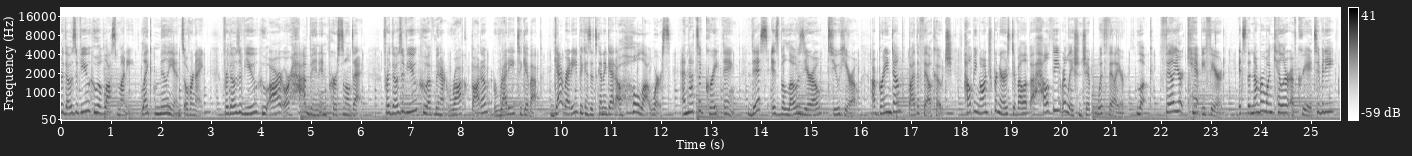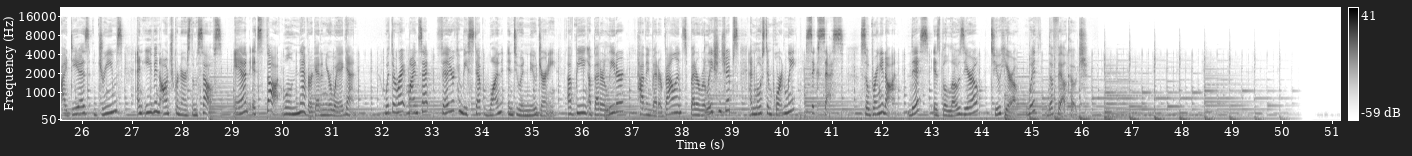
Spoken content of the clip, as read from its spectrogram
For those of you who have lost money, like millions overnight. For those of you who are or have been in personal debt. For those of you who have been at rock bottom, ready to give up, get ready because it's going to get a whole lot worse. And that's a great thing. This is Below Zero to Hero, a brain dump by the Fail Coach, helping entrepreneurs develop a healthy relationship with failure. Look, failure can't be feared. It's the number one killer of creativity, ideas, dreams, and even entrepreneurs themselves. And its thought will never get in your way again. With the right mindset, failure can be step one into a new journey of being a better leader, having better balance, better relationships, and most importantly, success. So bring it on. This is Below Zero to Hero with the Fail Coach.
